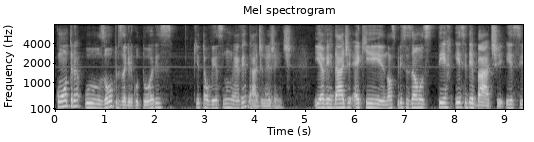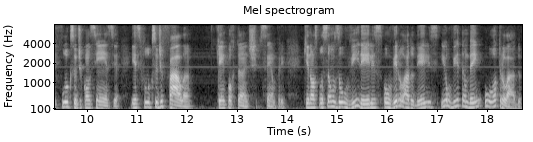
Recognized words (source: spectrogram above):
contra os outros agricultores, que talvez não é verdade, né, gente? E a verdade é que nós precisamos ter esse debate, esse fluxo de consciência, esse fluxo de fala que é importante sempre. Que nós possamos ouvir eles, ouvir o lado deles e ouvir também o outro lado.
